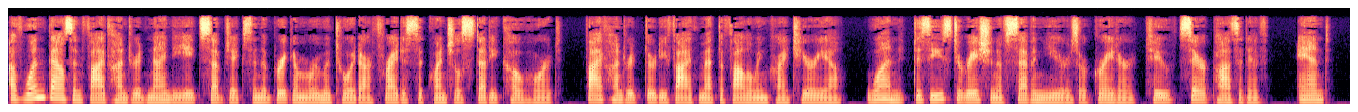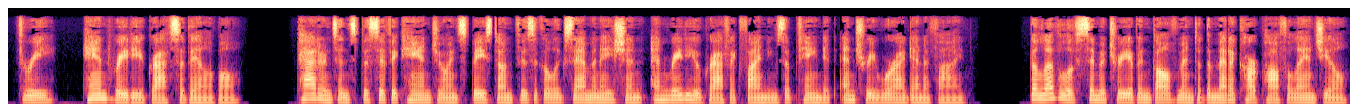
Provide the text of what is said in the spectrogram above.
of 1,598 subjects in the Brigham Rheumatoid Arthritis Sequential Study cohort, 535 met the following criteria 1. Disease duration of 7 years or greater, 2. Seropositive, and 3. Hand radiographs available. Patterns in specific hand joints based on physical examination and radiographic findings obtained at entry were identified. The level of symmetry of involvement of the metacarpophalangeal,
